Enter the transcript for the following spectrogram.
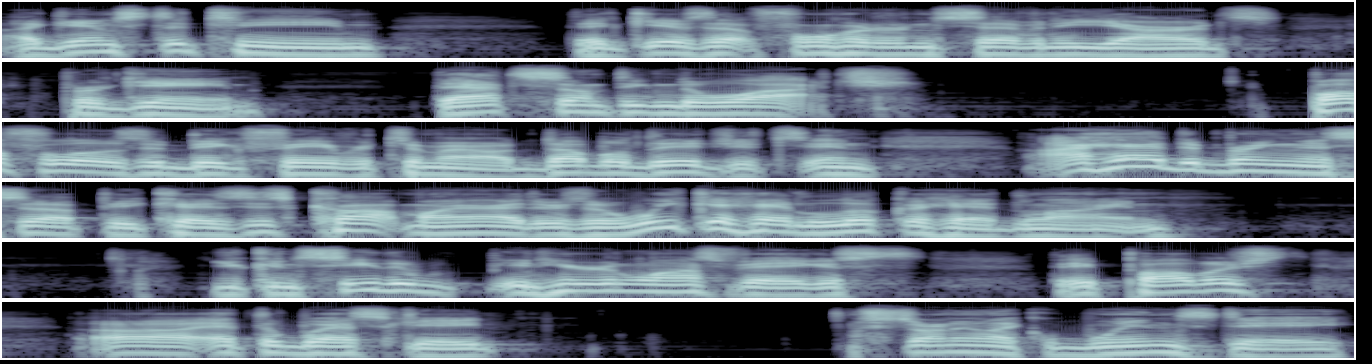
against a team that gives up 470 yards per game. That's something to watch. Buffalo's a big favorite tomorrow, double digits. And I had to bring this up because this caught my eye. There's a week ahead, look ahead line you can see the in here in Las Vegas. They published uh, at the Westgate starting like Wednesday,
